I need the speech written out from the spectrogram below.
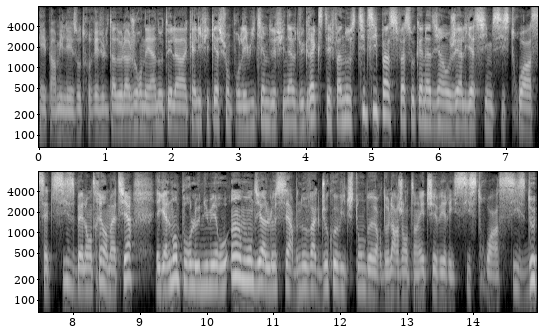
Et parmi les autres résultats de la journée, à noter la qualification pour les huitièmes de finale du grec Stefanos Tsitsipas face au Canadien Auger Aliassim 6-3, 7-6. Belle entrée en matière. Également pour le numéro 1 mondial, le Serbe Novak Djokovic, tombeur de l'Argentin Echeverry 6-3, 6-2.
